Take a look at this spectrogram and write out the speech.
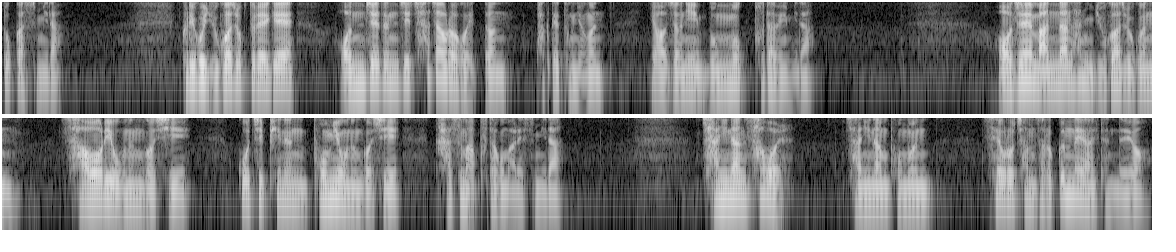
똑같습니다. 그리고 유가족들에게 언제든지 찾아오라고 했던 박 대통령은 여전히 묵묵부답입니다. 어제 만난 한 유가족은 4월이 오는 것이 꽃이 피는 봄이 오는 것이 가슴 아프다고 말했습니다. 잔인한 4월, 잔인한 봄은 세월호 참사로 끝내야 할 텐데요.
